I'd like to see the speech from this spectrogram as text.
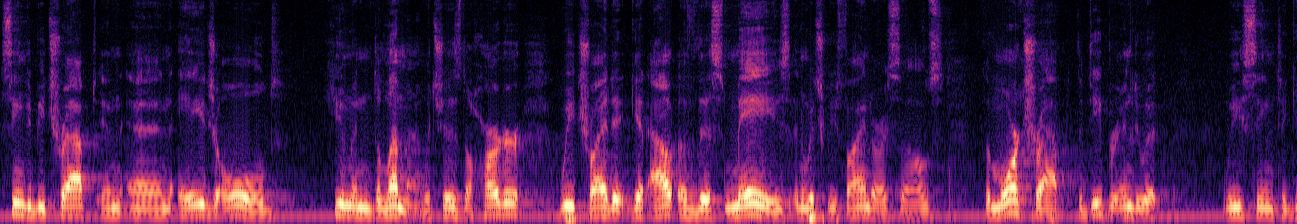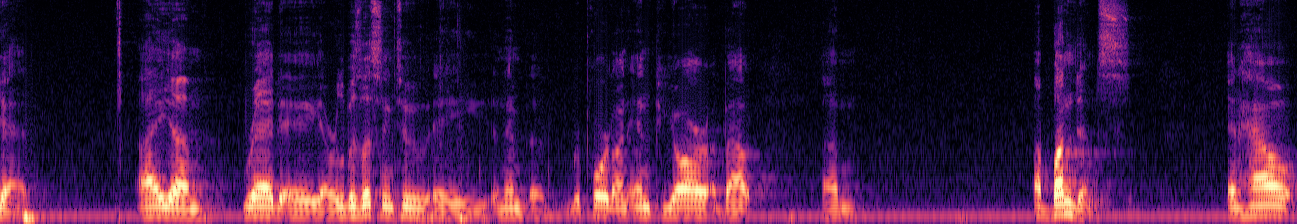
seem to be trapped in an age old human dilemma, which is the harder we try to get out of this maze in which we find ourselves, the more trapped, the deeper into it we seem to get. I um, read a, or was listening to a, an, a report on NPR about um, abundance and how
